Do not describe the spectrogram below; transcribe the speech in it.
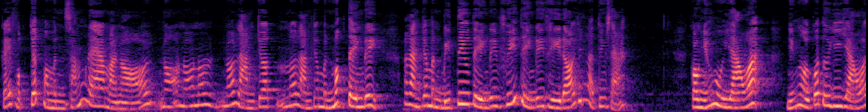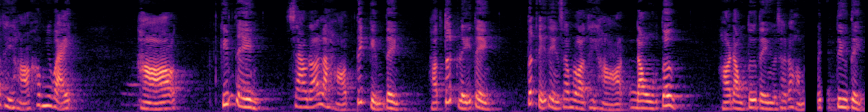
cái vật chất mà mình sắm ra mà nó nó nó nó nó làm cho, nó làm cho mình mất tiền đi, nó làm cho mình bị tiêu tiền đi, phí tiền đi thì đó chính là tiêu sản. Còn những người giàu á, những người có tư duy giàu á thì họ không như vậy. Họ kiếm tiền, sau đó là họ tiết kiệm tiền, họ tích lũy tiền. Tích lũy tiền xong rồi thì họ đầu tư họ đầu tư tiền rồi sau đó họ mới tiêu tiền.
